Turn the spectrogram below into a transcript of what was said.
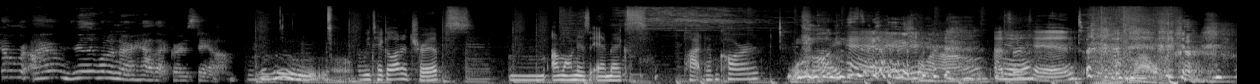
Like, I'm, really want to know how that goes down. We take a lot of trips. Mm, I'm on his Amex Platinum card. Okay. Wow. That's a hint.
